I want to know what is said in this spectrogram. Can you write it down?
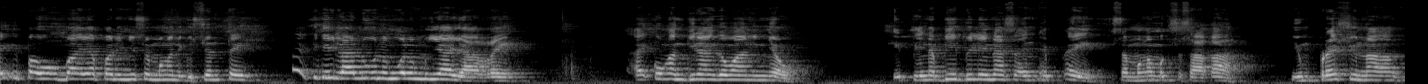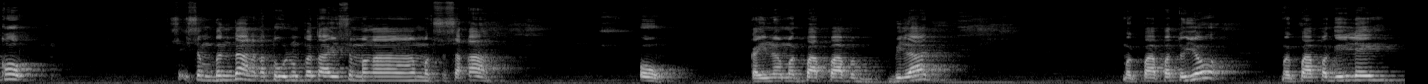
Ay ipauubaya pa ninyo sa mga negosyante. Ay di kayo lalo nang walang mayayari. Ay kung ang ginagawa ninyo, ipinabibili na sa NFA sa mga magsasaka yung presyo na angkop sa isang banda, nakatulong pa tayo sa mga magsasaka. O, kayo na magpapabilad, magpapatuyo, magpapagiling,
